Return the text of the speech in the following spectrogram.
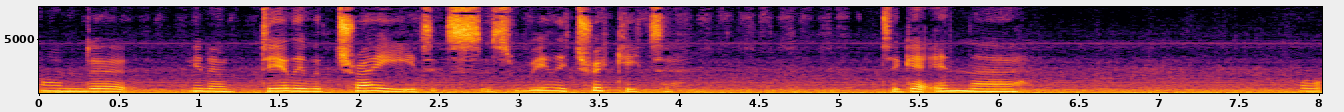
and. Uh, you know, dealing with trade, it's it's really tricky to to get in there. But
